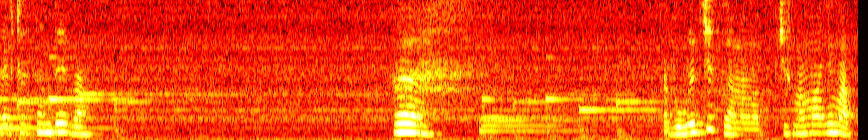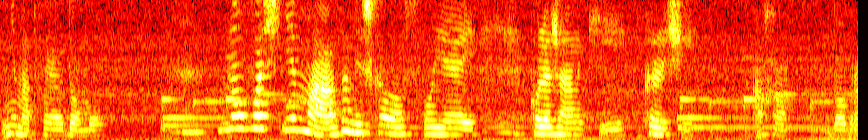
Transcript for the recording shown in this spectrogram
Tak czasem bywa. Ech. A w ogóle gdzie twoja mama? Przecież mama nie ma, nie ma twojego domu. No właśnie ma. Zamieszkała u swojej koleżanki Krysi. Aha, dobra.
